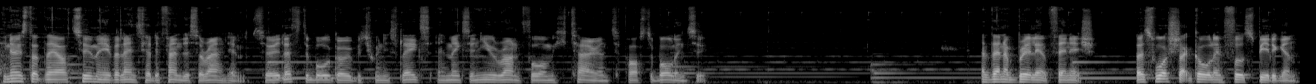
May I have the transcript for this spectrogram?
He knows that there are too many Valencia defenders around him, so he lets the ball go between his legs and makes a new run for Mkhitaryan to pass the ball into. And then a brilliant finish. Let's watch that goal in full speed again.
